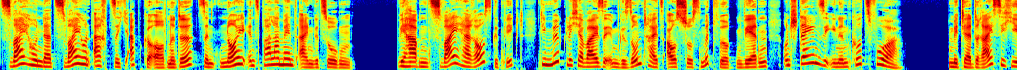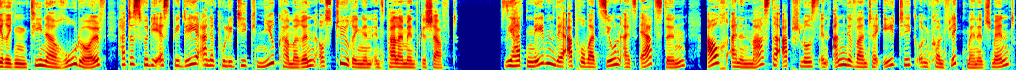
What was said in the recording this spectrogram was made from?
282 Abgeordnete sind neu ins Parlament eingezogen. Wir haben zwei herausgepickt, die möglicherweise im Gesundheitsausschuss mitwirken werden und stellen sie Ihnen kurz vor. Mit der 30-jährigen Tina Rudolph hat es für die SPD eine Politik-Newcomerin aus Thüringen ins Parlament geschafft. Sie hat neben der Approbation als Ärztin auch einen Masterabschluss in angewandter Ethik und Konfliktmanagement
